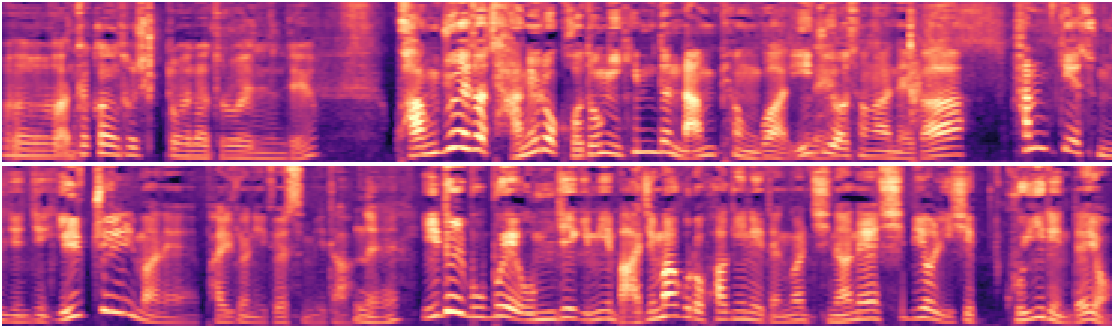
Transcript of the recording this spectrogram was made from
어, 안타까운 소식도 하나 들어와 있는데요. 광주에서 장애로 거동이 힘든 남편과 이주 네. 여성 아내가 함께 숨진 지 일주일 만에 발견이 됐습니다. 네. 이들 부부의 움직임이 마지막으로 확인이 된 건 지난해 12월 29일인데요.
